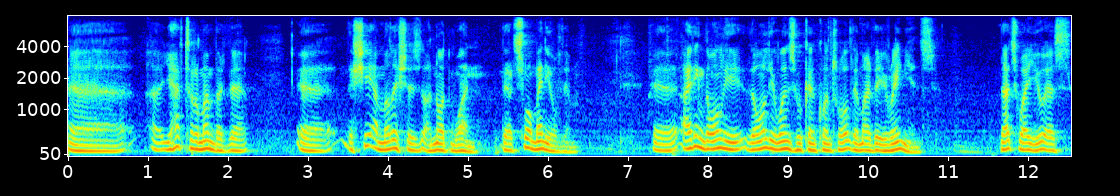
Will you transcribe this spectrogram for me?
Uh, uh, you have to remember that uh, the Shia militias are not one. There are so many of them. I think the only the only ones who can control them are the Iranians. That's why U.S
